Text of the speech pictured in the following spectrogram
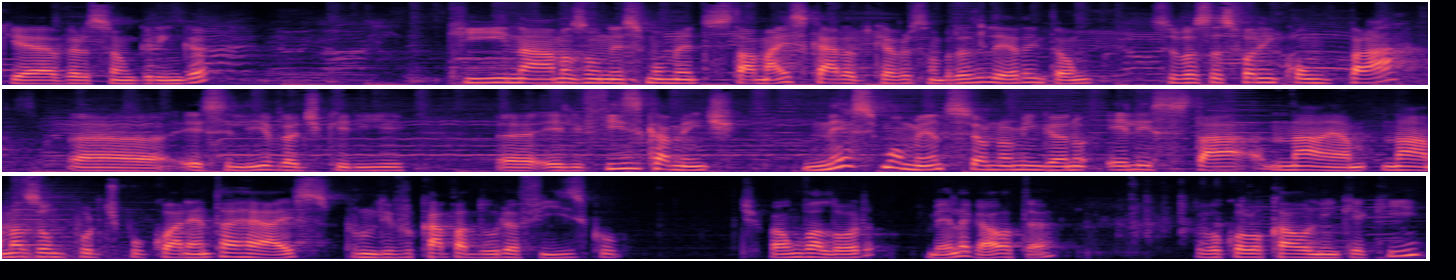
que é a versão gringa, que na Amazon nesse momento está mais cara do que a versão brasileira. Então, se vocês forem comprar uh, esse livro, adquirir uh, ele fisicamente, nesse momento, se eu não me engano, ele está na, na Amazon por tipo 40 reais para um livro capa dura físico. Tipo, é um valor bem legal até. Eu vou colocar o link aqui.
